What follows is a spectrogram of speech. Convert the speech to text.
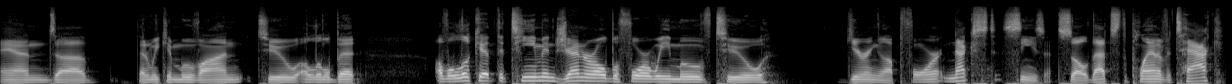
and uh, then we can move on to a little bit of a look at the team in general before we move to gearing up for next season. So that's the plan of attack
